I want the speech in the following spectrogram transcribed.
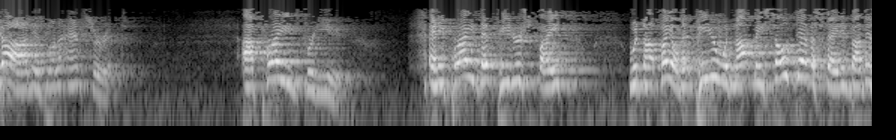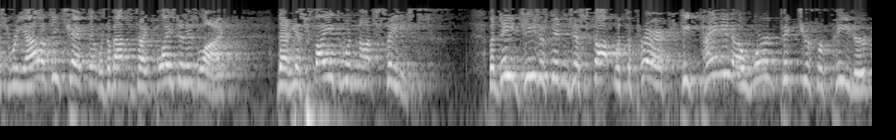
God is going to answer it. I prayed for you. And He prayed that Peter's faith would not fail, that Peter would not be so devastated by this reality check that was about to take place in his life that his faith would not cease. But Jesus didn't just stop with the prayer. He painted a word picture for Peter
